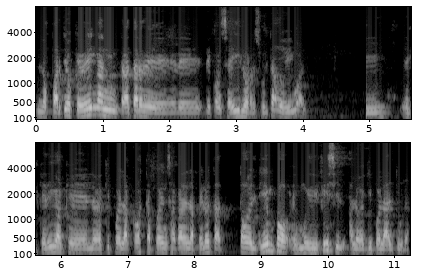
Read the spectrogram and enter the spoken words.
los partidos que vengan tratar de, de conseguir los resultados igual. El que diga que los equipos de la costa pueden sacar la pelota todo el tiempo es muy difícil a los equipos de la altura.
